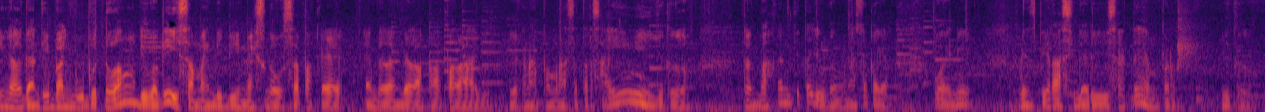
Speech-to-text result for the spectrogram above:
tinggal ganti ban bubut doang juga bisa main di BMX gak usah pakai embel-embel apa-apa lagi. Ya kenapa merasa tersaingi gitu loh. Dan bahkan kita juga merasa kayak wah ini inspirasi dari side damper gitu loh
